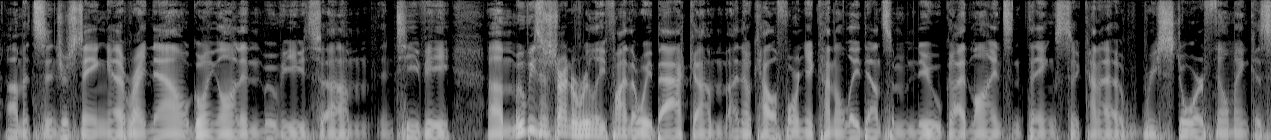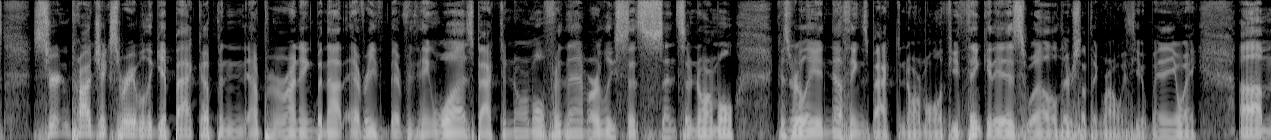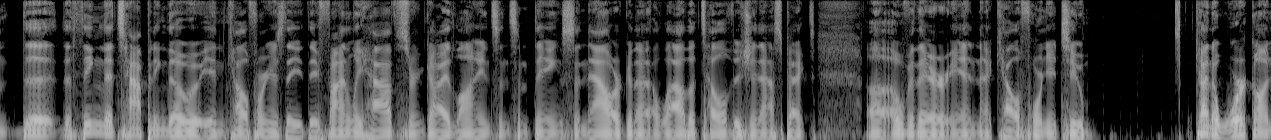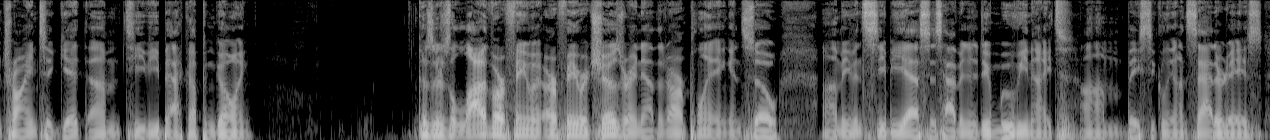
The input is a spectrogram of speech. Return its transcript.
Um, it's interesting uh, right now going on in movies um, and TV. Um, movies are starting to really find their way back. Um, I know California kind of laid down some new guidelines and things to kind of restore filming because certain projects were able to get back up and up and running, but not every everything was back to normal for them, or at least a sense of normal. Because really, nothing's back to normal. If you think it is, well, there's something wrong with you. But anyway, um, the the thing that's happening though in California is they they finally have certain guidelines and some things that now are going to allow the television aspect uh, over there in uh, California to kind of work on trying to get um, TV back up and going. Because there's a lot of our favorite our favorite shows right now that aren't playing, and so um, even CBS is having to do movie night um, basically on Saturdays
